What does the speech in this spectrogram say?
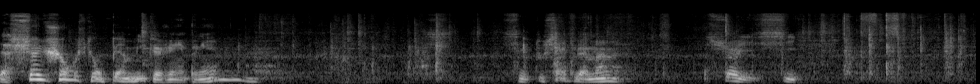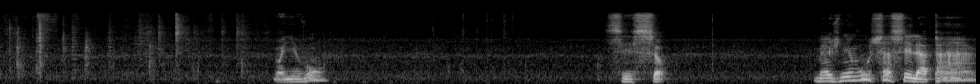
La seule chose qui ont permis que j'imprime, c'est tout simplement ça ici. Voyez-vous? C'est ça. Imaginez-vous, ça c'est la page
